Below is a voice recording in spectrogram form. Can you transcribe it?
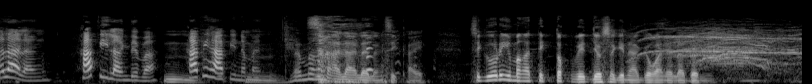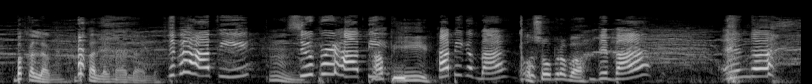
Wala lang. Happy lang, di ba? Happy-happy naman. May mga naalala lang si Kai. Siguro yung mga TikTok videos na ginagawa nila doon. Baka lang, baka lang naalala. Di ba happy? Super happy. Happy. Happy ka ba? Oh, sobra ba? Di ba? And, uh,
